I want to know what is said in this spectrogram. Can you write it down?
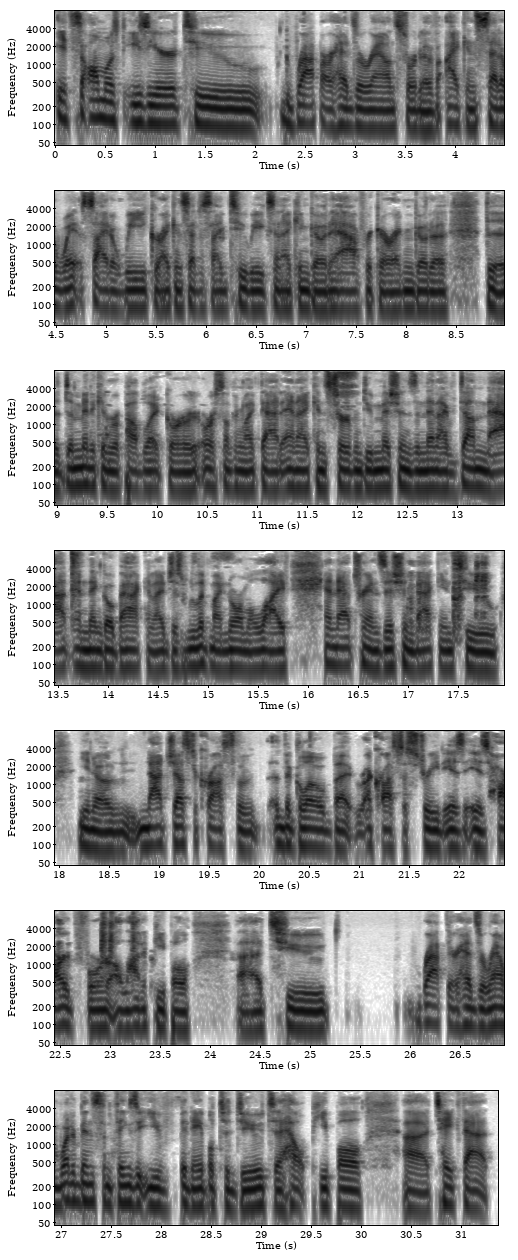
it's almost easier to wrap our heads around sort of I can set aside a week or I can set aside two weeks and I can go to Africa or I can go to the Dominican Republic or or something like that. And I can serve and do missions and then I've done that and then go back and I just live my normal life. And that transition back into you know not just across the the globe but across the street is is hard for a lot of people uh, to wrap their heads around. What have been some things that you've been able to do to help people uh, take that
